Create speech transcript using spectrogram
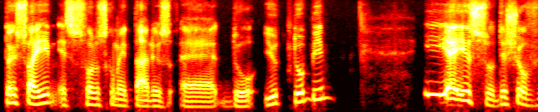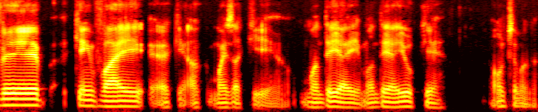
Então, isso aí, esses foram os comentários é, do YouTube. E é isso. Deixa eu ver quem vai. É, quem, ah, mais aqui. Mandei aí. Mandei aí o quê? Onde você mandou?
